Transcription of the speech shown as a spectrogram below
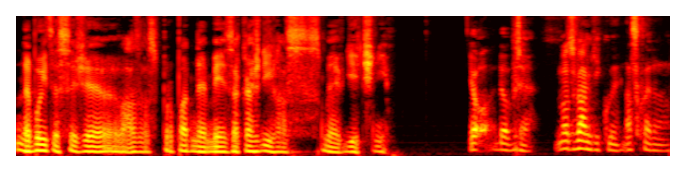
nebojte se, že vás zase propadne. My za každý hlas jsme vděční. Jo, dobře. Moc vám děkuji. Naschledanou.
